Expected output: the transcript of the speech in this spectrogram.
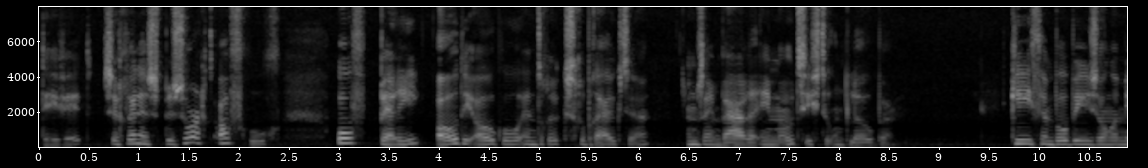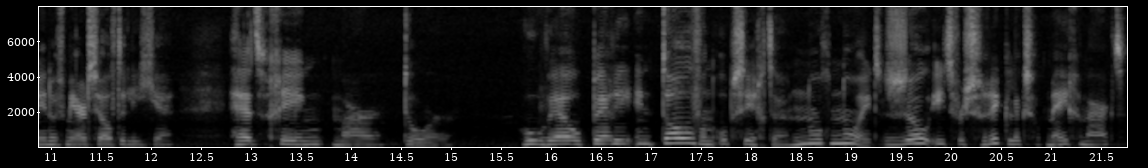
David, zich wel eens bezorgd afvroeg of Perry al die alcohol en drugs gebruikte om zijn ware emoties te ontlopen. Keith en Bobby zongen min of meer hetzelfde liedje. Het ging maar door. Hoewel Perry in tal van opzichten nog nooit zoiets verschrikkelijks had meegemaakt,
